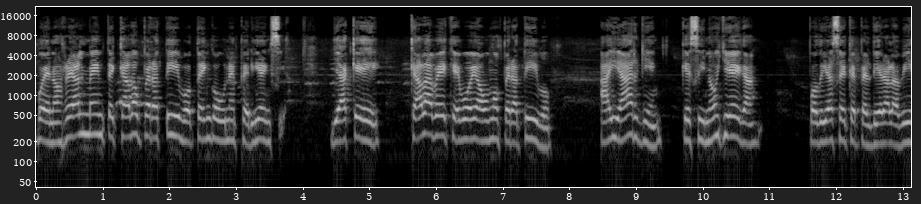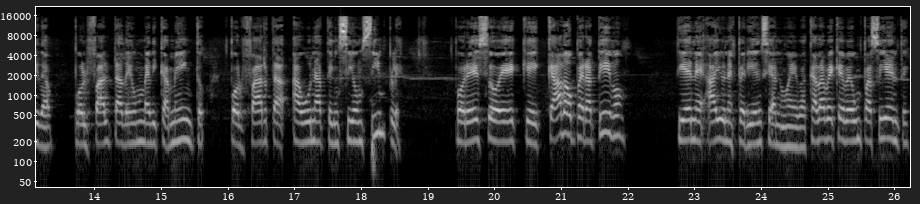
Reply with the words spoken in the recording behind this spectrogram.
Bueno, realmente cada operativo tengo una experiencia, ya que cada vez que voy a un operativo hay alguien que si no llega podría ser que perdiera la vida por falta de un medicamento, por falta a una atención simple. Por eso es que cada operativo tiene, hay una experiencia nueva. Cada vez que veo un paciente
